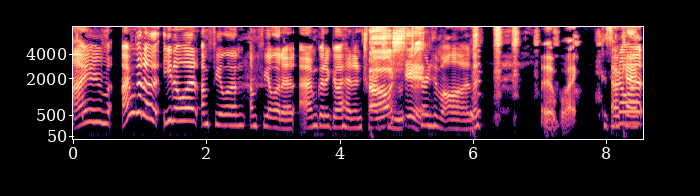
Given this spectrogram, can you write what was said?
I'm I'm gonna you know what? I'm feeling I'm feeling it. I'm gonna go ahead and try Oh, to shit. turn him on. Oh boy. Cause you know what?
